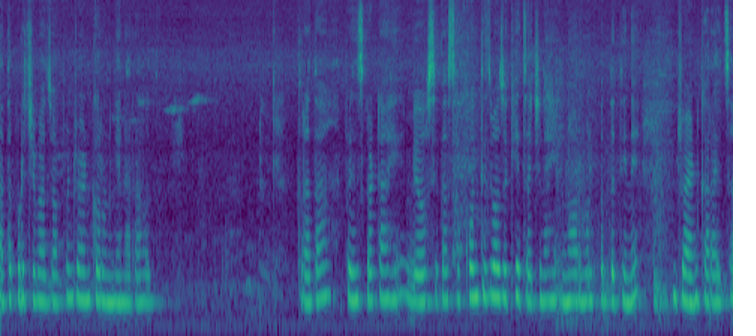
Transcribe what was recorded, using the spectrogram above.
आता पुढची बाजू आपण जॉईन करून घेणार आहोत. तर आता प्रिन्स कट आहे. व्यवस्थित असा कोणतीच बाजू खेचायची नाही. नॉर्मल पद्धतीने जॉईंट करायचं.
